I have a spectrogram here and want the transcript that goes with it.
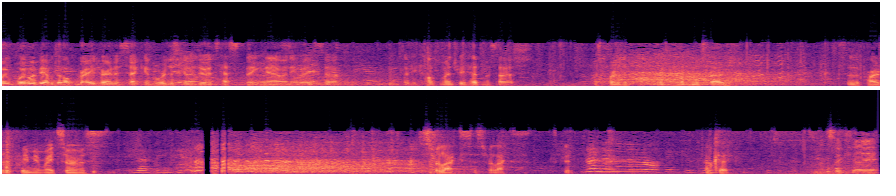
We, we might be able to upgrade her in a second, but we're just going to do a test thing now anyway. So, it's like a complimentary head massage. That's part of the like a head massage. It's another part of the premium rate service. Nothing. Just relax. Just relax. It's good. No, no, no, no, no, thank you. No. Okay. That's okay.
